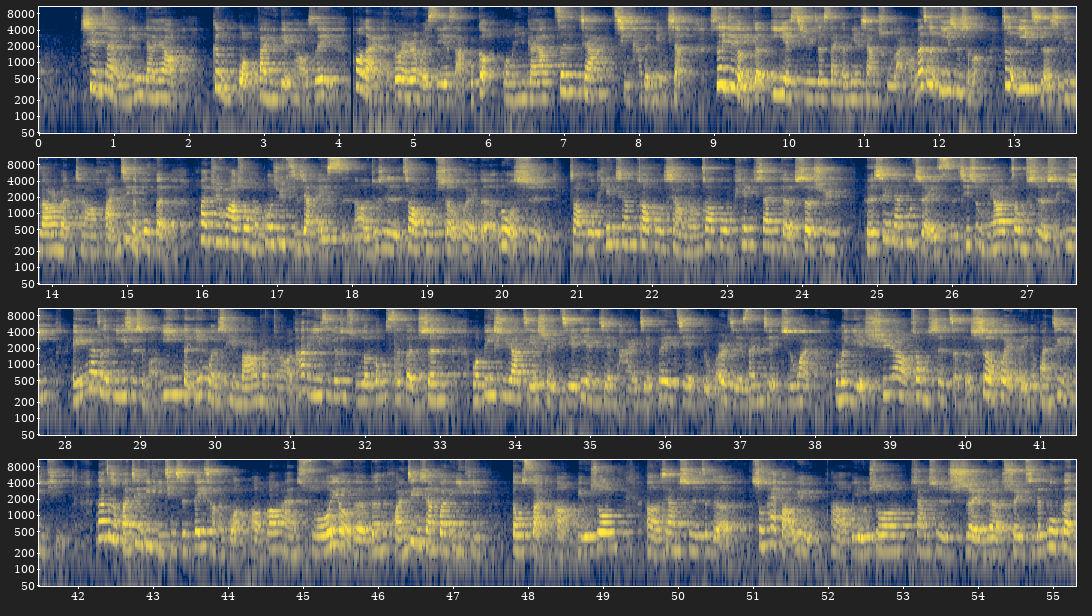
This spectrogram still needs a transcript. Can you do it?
现在我们应该要。更广泛一点哈，所以后来很多人认为 CSR 不够，我们应该要增加其他的面向，所以就有一个 ESG 这三个面向出来哈。那这个 E 是什么？这个 E 指的是 environment 啊，环境的部分。换句话说，我们过去只讲 S，然后就是照顾社会的弱势，照顾偏乡，照顾小农，照顾偏山的社区。可是现在不止 S，其实我们要重视的是 E。诶，那这个 E 是什么？E 的英文是 environment 哈，它的意思就是除了公司本身，我必须要节水、节电、减排、减废、减毒，二减三减之外，我们也需要重视整个社会的一个环境的议题。那这个环境议题其实非常的广哦，包含所有的跟环境相关的议题都算啊，比如说呃，像是这个生态保育啊，比如说像是水的水质的部分。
